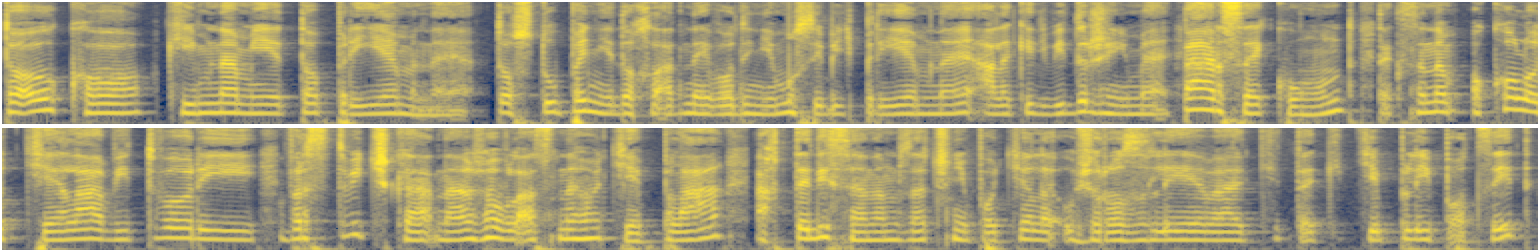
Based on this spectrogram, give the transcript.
toľko, kým nám je to príjemné. To vstúpenie do chladnej vody nemusí byť príjemné, ale keď vydržíme pár sekúnd, tak sa nám okolo tela vytvorí vrstvička nášho vlastného tepla a vtedy sa nám začne po tele už rozlievať taký teplý pocit.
